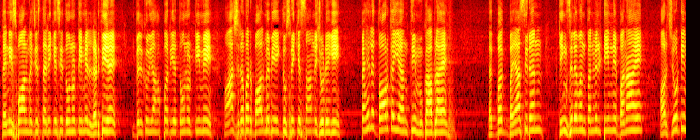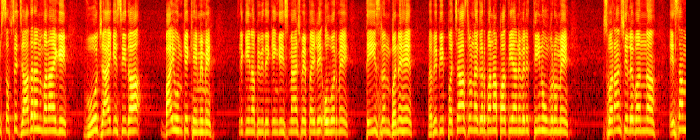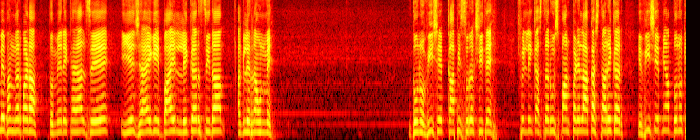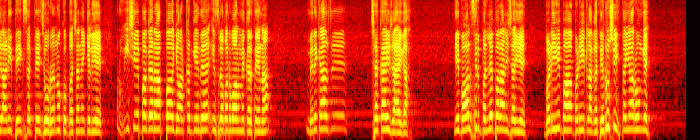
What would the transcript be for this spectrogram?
टेनिस बॉल में जिस तरीके से दोनों टीमें लड़ती हैं, बिल्कुल यहाँ पर ये दोनों टीमें आज रबर बॉल में भी एक दूसरे के सामने जुड़ेगी। पहले दौर का ये अंतिम मुकाबला है। लगभग बयासी run Kings eleven Panvel team ने बना है और जो टीम सबसे ज़्यादा रन बनाएगी, वो जाएगी सीधा बाई उनके खेमे में। लेकिन अभी भी देखेंगे, इस मैच में पहले ओवर में तेईस रन बने हैं। अभी भी पचास रन अगर बना पाती है आने वाले तीन ओवरों में। स्वरांश इलेवन एसाम में भंगर पड़ा तो मेरे ख्याल से ये जाएगी बाई लेकर सीधा अगले राउंड में। दोनों वी शेप काफ़ी सुरक्षित है। फील्डिंग का स्तर उस्मान पटेल आकाश तारेकर ये वी शेप में आप दोनों खिलाड़ी देख सकते हैं जो रनों को बचाने के लिए। और वी शेप अगर आप यॉर्कर गेंद इस रबर बॉल में करते हैं ना मेरे ख्याल से छक्का ही जाएगा। ये बॉल सिर्फ़ बल्ले पर आनी चाहिए। बड़ी ही बड़ी हिट लागत है। ऋषि, तैयार होंगे।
